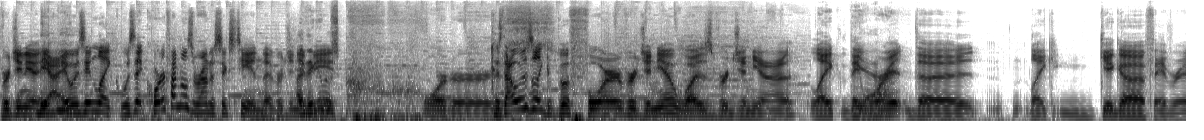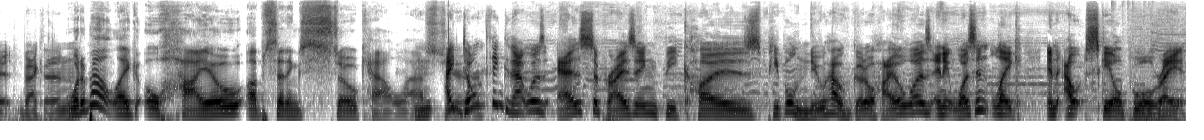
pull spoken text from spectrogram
Virginia, yeah, it was in like was it quarterfinals or round of 16 that Virginia I think beat. it was quarters. Because that was like before Virginia was Virginia. Like they Yeah. weren't the like giga favorite back then. What about like Ohio upsetting SoCal last year? I don't think that was as surprising because people knew how good Ohio was, and it wasn't like an outscale pool, right?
